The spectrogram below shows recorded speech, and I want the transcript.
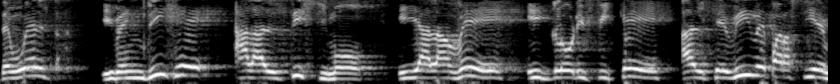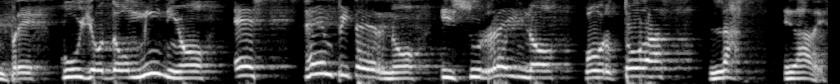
Devuelta. Y bendije al Altísimo y alabé y glorifiqué al que vive para siempre, cuyo dominio es sempiterno y su reino por todas las edades.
